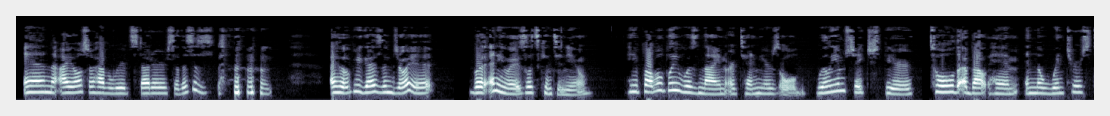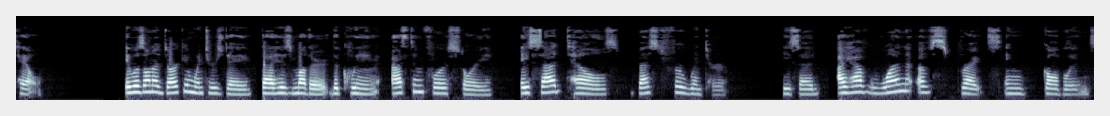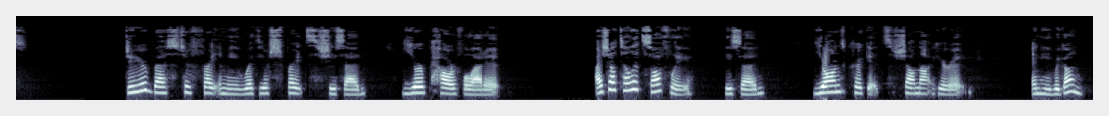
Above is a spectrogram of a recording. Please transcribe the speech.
And I also have a weird stutter, so this is, I hope you guys enjoy it. But anyways, let's continue. He probably was nine or ten years old. William Shakespeare told about him in The Winter's Tale. It was on a dark and winter's day that his mother, the queen, asked him for a story. A sad tale's best for winter, he said. I have one of sprites and goblins. Do your best to frighten me with your sprites, she said. You're powerful at it. I shall tell it softly, he said. Yon crickets shall not hear it. And he begun.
